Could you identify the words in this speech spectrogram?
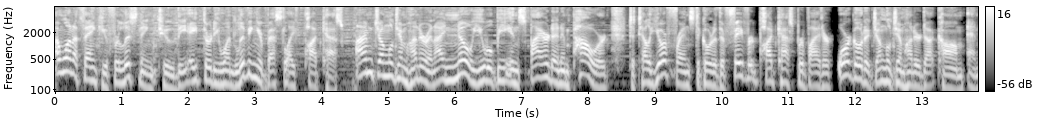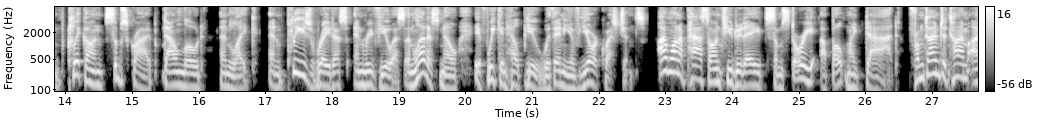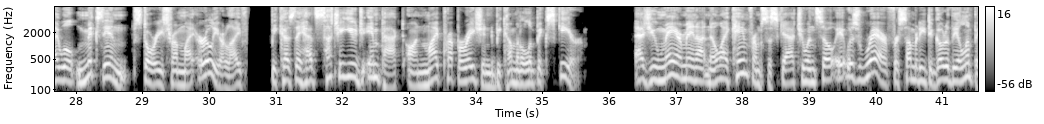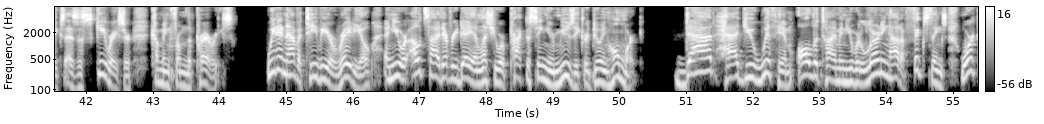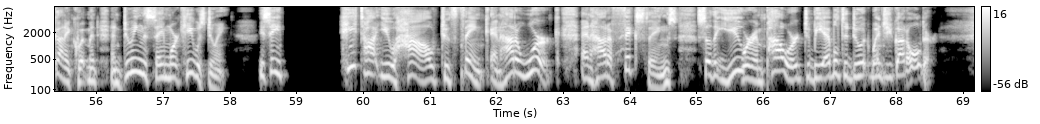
I want to thank you for listening to the 831 Living Your Best Life podcast. I'm Jungle Jim Hunter, and I know you will be inspired and empowered to tell your friends to go to their favorite podcast provider or go to junglejimhunter.com and click on subscribe, download, and like. And please rate us and review us and let us know if we can help you with any of your questions. I want to pass on to you today some story about my dad. From time to time, I will mix in stories from my earlier life because they had such a huge impact on my preparation to become an Olympic skier. As you may or may not know, I came from Saskatchewan, so it was rare for somebody to go to the Olympics as a ski racer coming from the prairies. We didn't have a TV or radio, and you were outside every day unless you were practicing your music or doing homework. Dad had you with him all the time and you were learning how to fix things, work on equipment, and doing the same work he was doing. You see, he taught you how to think and how to work and how to fix things so that you were empowered to be able to do it when you got older.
